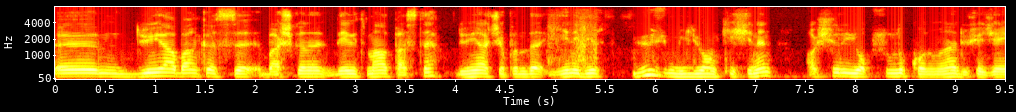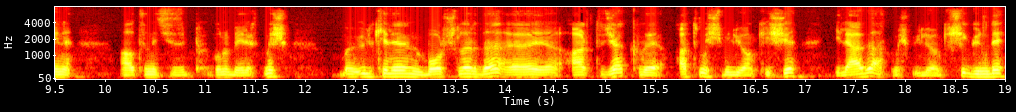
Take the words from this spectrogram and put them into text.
Ee, Dünya Bankası Başkanı David Malpass da dünya çapında yeni bir 100 milyon kişinin aşırı yoksulluk konumuna düşeceğini altını çizip bunu belirtmiş. Ülkelerin borçları da e, artacak ve 60 milyon kişi ilave 60 milyon kişi günde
